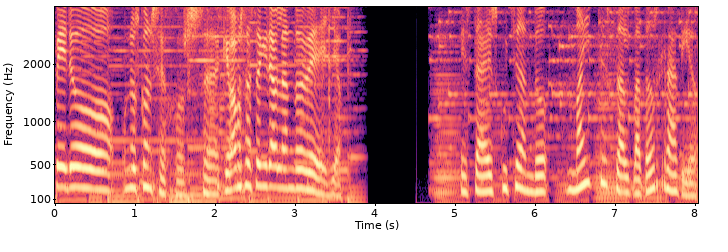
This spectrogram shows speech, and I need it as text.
pero unos consejos eh, que vamos a seguir hablando de ello. Está escuchando Maite Salvador Radio.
